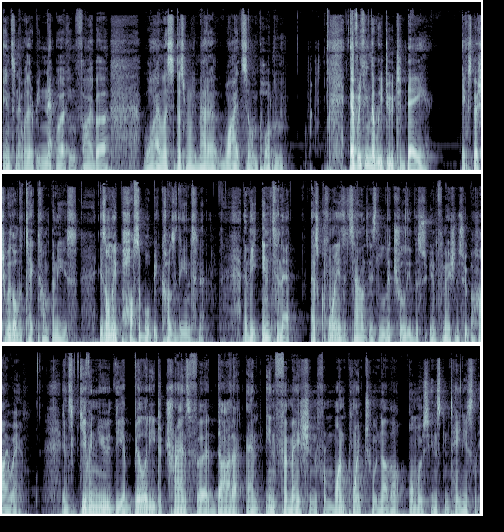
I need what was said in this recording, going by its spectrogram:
Internet, whether it be networking, fiber, wireless, it doesn't really matter why it's so important. Everything that we do today, especially with all the tech companies, is only possible because of the internet. And the internet, as corny as it sounds, is literally the information superhighway. It's given you the ability to transfer data and information from one point to another almost instantaneously.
